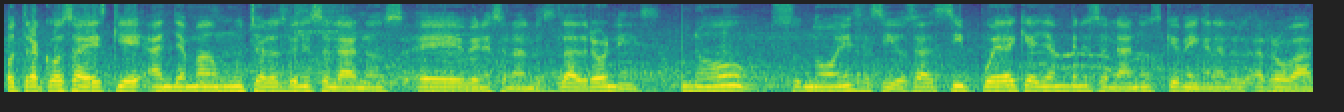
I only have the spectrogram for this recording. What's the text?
Otra cosa es que han llamado mucho a los venezolanos, eh, venezolanos ladrones. No, no es así, o sea, sí puede que hayan venezolanos que vengan a, a robar,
